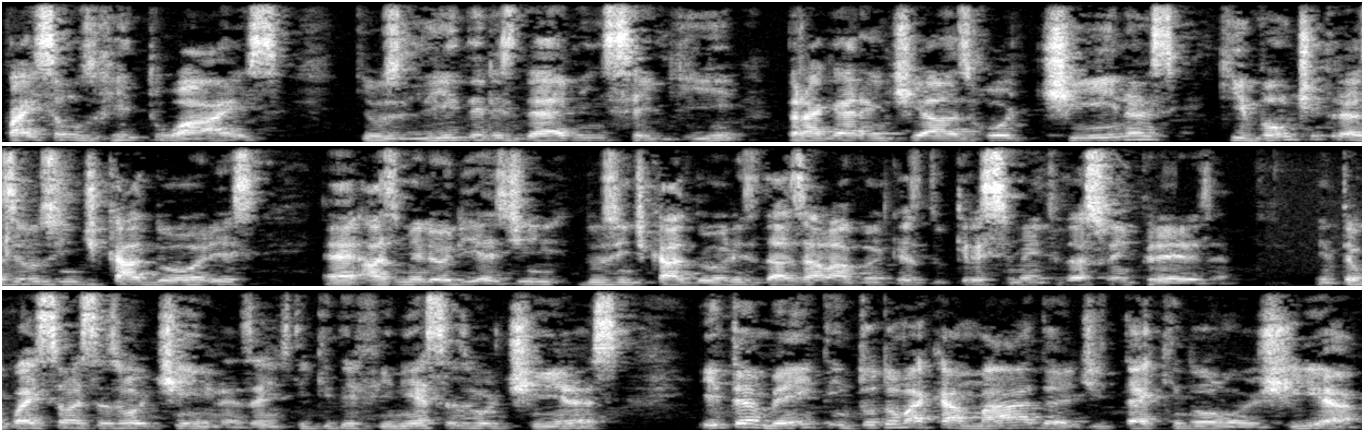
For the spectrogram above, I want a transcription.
quais são os rituais que os líderes devem seguir para garantir as rotinas que vão te trazer os indicadores, é, as melhorias de, dos indicadores das alavancas do crescimento da sua empresa. Então, quais são essas rotinas? A gente tem que definir essas rotinas e também tem toda uma camada de tecnologia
